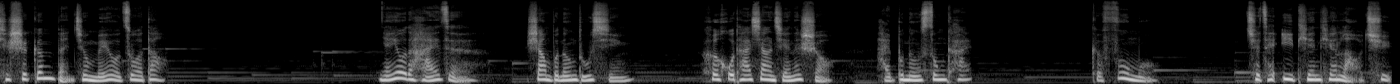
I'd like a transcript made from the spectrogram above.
其实根本就没有做到。年幼的孩子尚不能独行，呵护他向前的手还不能松开，可父母却在一天天老去，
